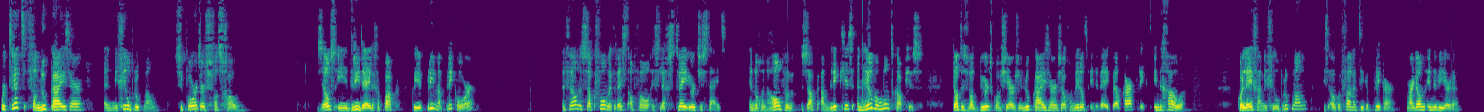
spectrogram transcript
Portret van Loek Keizer en Michiel Broekman, supporters van Schoon. Zelfs in je driedelige pak kun je prima prikken hoor. Een vuilniszak vol met restafval in slechts twee uurtjes tijd. En nog een halve zak aan blikjes en heel veel mondkapjes. Dat is wat buurtconcierge Loek Keizer zo gemiddeld in de week bij elkaar prikt, in de gouwen. Collega Michiel Broekman is ook een fanatieke prikker, maar dan in de wierde.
